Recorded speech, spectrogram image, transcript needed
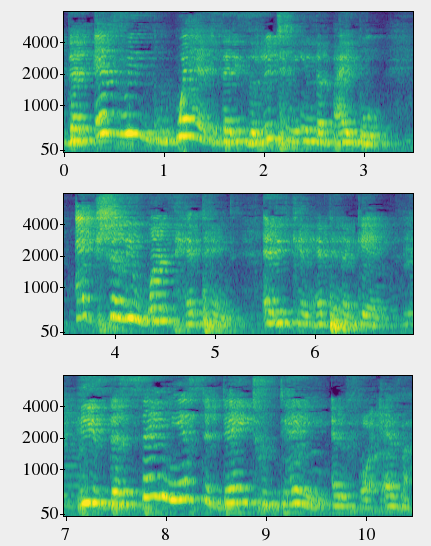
that every word that is written in the Bible actually once happened and it can happen again. He is the same yesterday, today, and forever.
